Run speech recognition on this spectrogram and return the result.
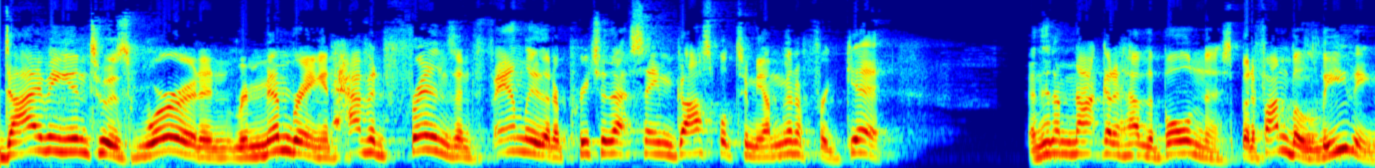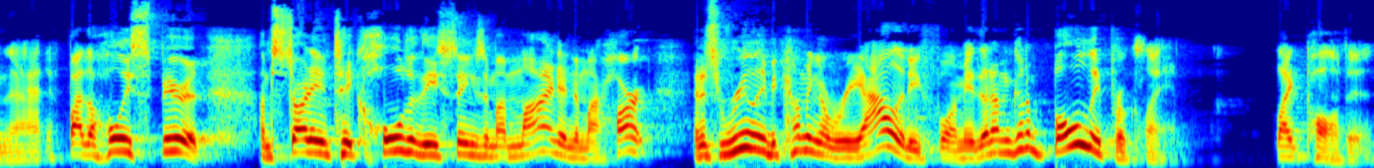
diving into His Word and remembering and having friends and family that are preaching that same gospel to me, I'm going to forget. And then I'm not going to have the boldness. But if I'm believing that, if by the Holy Spirit I'm starting to take hold of these things in my mind and in my heart, and it's really becoming a reality for me, then I'm going to boldly proclaim, like Paul did.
